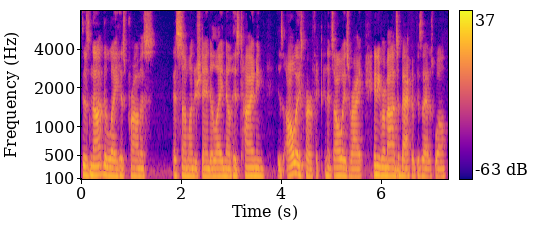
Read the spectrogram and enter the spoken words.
does not delay his promise, as some understand delay. No, his timing is always perfect and it's always right. And he reminds Habakkuk of that as well.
